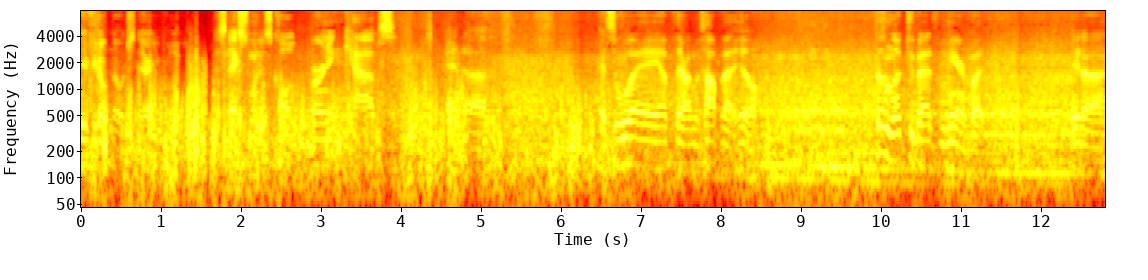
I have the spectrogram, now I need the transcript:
if you don't know it's there, you probably would. This next one is called Burning Cabs, and uh, it's way up there on the top of that hill. Doesn't look too bad from here, but it uh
